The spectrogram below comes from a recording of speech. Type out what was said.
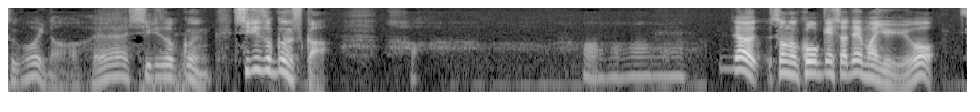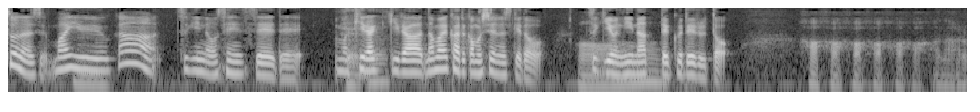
すごいな。えー、退くん。退くんすか？はあ。じゃあ、その後継者で、まゆゆを、そうなんですよまゆゆが次の先生で、まあ、へえキラキラ名前変わるかもしれないですけど次を担ってくれるとははははははなる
